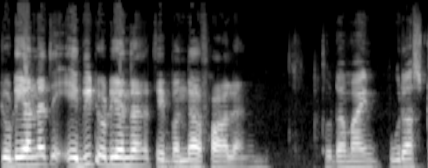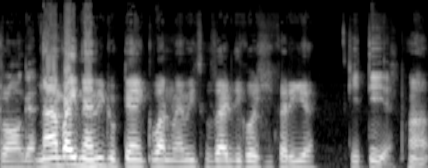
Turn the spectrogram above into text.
ਟੁੱਟ ਜਾਂਦਾ ਤੇ ਇਹ ਵੀ ਟੁੱਟ ਜਾਂਦਾ ਤੇ ਬੰਦਾ ਫਾ ਲੈਂਦਾ। ਤੁਹਾਡਾ ਮਾਈਂਡ ਪੂਰਾ ਸਟਰੋਂਗ ਹੈ। ਨਾ ਭਾਈ ਮੈਂ ਵੀ ਟੁੱਟਿਆ ਇੱਕ ਵਾਰ ਮੈਂ ਵੀ ਸੁਸਾਈਡ ਦੀ ਕੋਸ਼ਿਸ਼ ਕਰੀ ਹੈ। ਕੀਤੀ ਹੈ। ਹਾਂ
